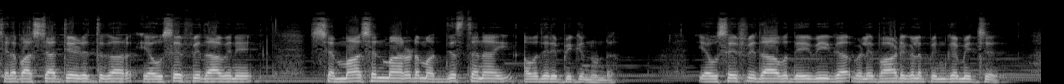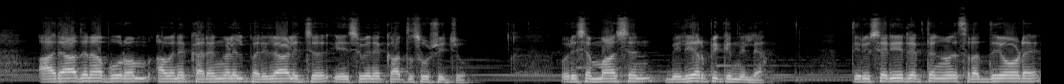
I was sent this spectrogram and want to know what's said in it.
ചില പാശ്ചാത്യ എഴുത്തുകാർ യൗസേഫ് പിതാവിനെ ഷമ്മാശന്മാരുടെ മധ്യസ്ഥനായി അവതരിപ്പിക്കുന്നുണ്ട്. യൗസേഫ് പിതാവ് ദൈവിക വെളിപാടുകളെ പിൻഗമിച്ച് ആരാധനാപൂർവം അവനെ കരങ്ങളിൽ പരിലാളിച്ച് യേശുവിനെ കാത്തു സൂക്ഷിച്ചു. ഒരു ശമ്മാശൻ ബലിയർപ്പിക്കുന്നില്ല. തിരുശരീര രക്തങ്ങൾ ശ്രദ്ധയോടെ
